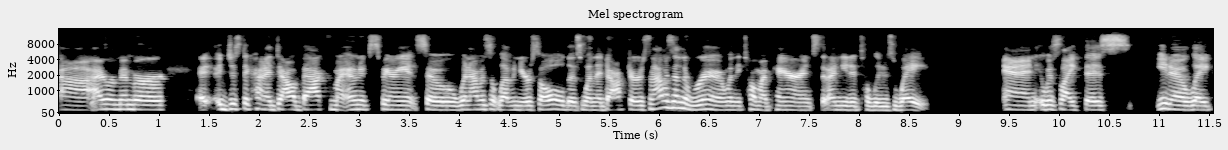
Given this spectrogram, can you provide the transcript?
Uh, I remember uh, just to kind of dial back my own experience. So when I was 11 years old is when the doctors, and I was in the room when they told my parents that I needed to lose weight. And it was like this, you know, like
